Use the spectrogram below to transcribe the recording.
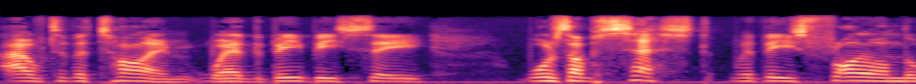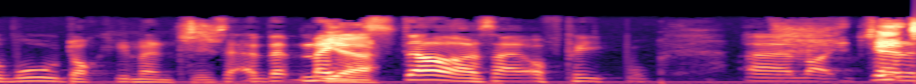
out of a time where the BBC was obsessed with these fly on the wall documentaries that made Yeah. stars out of people. uh, like Jeremy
